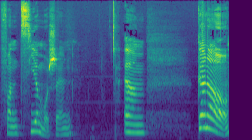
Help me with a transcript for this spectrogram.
von Ziermuscheln. Ähm, genau.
